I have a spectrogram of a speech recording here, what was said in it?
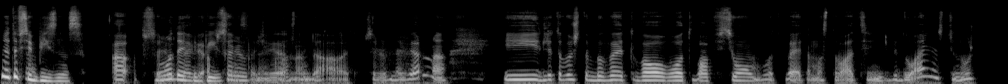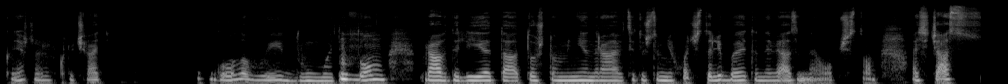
Ну, это все Да. бизнес. а, абсолютно, Мода это бизнес, абсолютно верно, классный да, это абсолютно верно. И для того, чтобы в этого, вот во всем, вот в этом оставаться индивидуальностью, нужно, конечно же, включать голову и думать Мгм. о том, правда ли это то, что мне нравится, и то, что мне хочется, либо это навязанное обществом. А сейчас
